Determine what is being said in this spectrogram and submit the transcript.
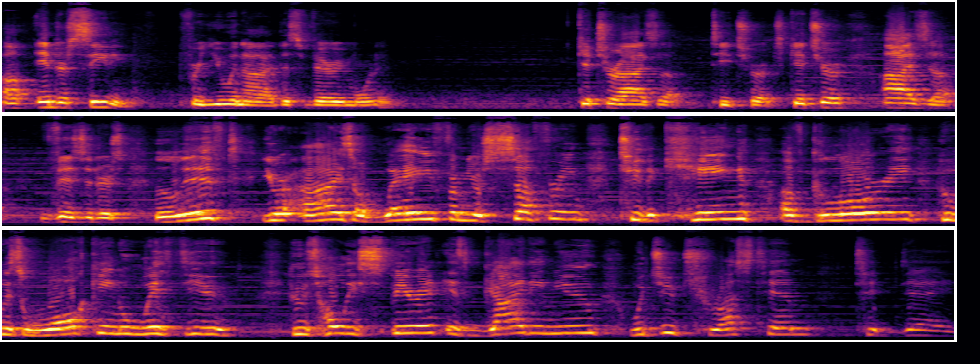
uh, interceding for you and I this very morning. Get your eyes up, T Church. Get your eyes up visitors. Lift your eyes away from your suffering to the King of glory who is walking with you, whose Holy Spirit is guiding you. Would you trust him today?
